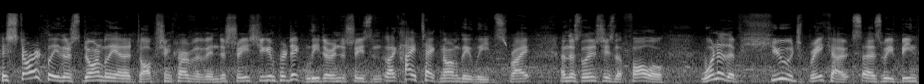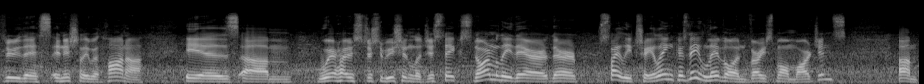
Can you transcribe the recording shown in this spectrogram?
historically there's normally an adoption curve of industries. You can predict leader industries, and like high tech normally leads, right? And there's industries that follow. One of the huge breakouts as we've been through this initially with HANA is um, warehouse distribution logistics. Normally they're, they're slightly trailing because they live on very small margins. Um,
